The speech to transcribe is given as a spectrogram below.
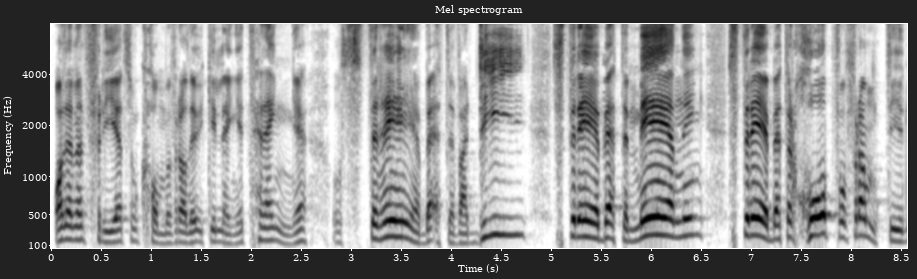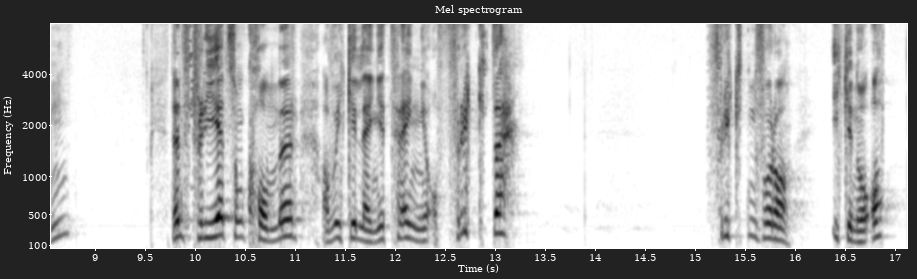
Og det er den frihet som kommer fra det å ikke lenger trenge å strebe etter verdi, strebe etter mening, strebe etter håp for framtiden. Den frihet som kommer av å ikke lenger trenge å frykte. Frykten for å ikke nå opp,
